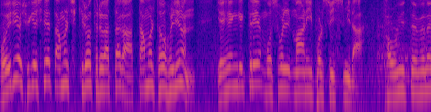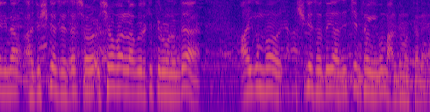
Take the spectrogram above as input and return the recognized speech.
오히려 휴게실에 땀을 식히러 들어갔다가 땀을 더 흘리는 여행객들의 모습을 많이 볼 수 있습니다. 더위 때문에 그냥 아주 휴게소에서 쉬어, 쉬어가려고 이렇게 들어오는데 아 이건 뭐 휴게소도 아주 찜통이고 말도 못하네요.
